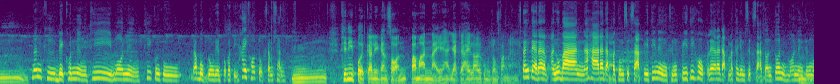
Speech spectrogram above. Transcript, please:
ม นั่นคือเด็กคนหนึ่งที่มหนึ่งที่คุณครูระบบโรงเรียนปกติให้เขาตกซ้ำชั้น อืมที่นี่เปิดการเรียนการสอนประมาณไหนฮะอยากจะให้เล่าให้คุณผู้ชมฟังหน่อยฮะ ตั้งแต่ระดับอนุบาลนะคะ ระดับประถมศึกษาปีที่ 1 ถึงปีที่ 6 และระดับมัธยมศึกษาตอนต้นม .1 ถึงม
